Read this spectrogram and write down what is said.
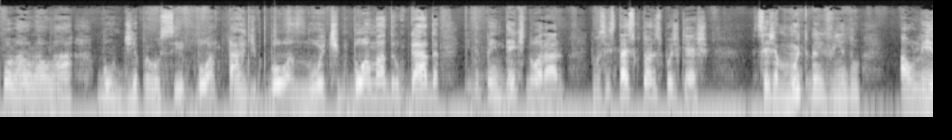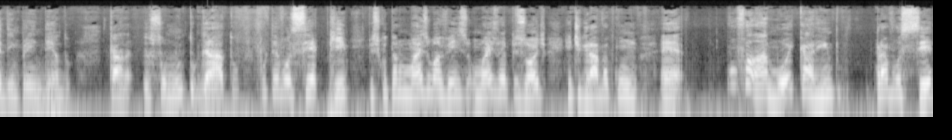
Olá, olá, olá. Bom dia para você, boa tarde, boa noite, boa madrugada, independente do horário que você está escutando esse podcast. Seja muito bem-vindo ao Lendo Empreendendo. Cara, eu sou muito grato por ter você aqui escutando mais uma vez, mais um episódio. A gente grava com, é, vamos falar, amor e carinho para você.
